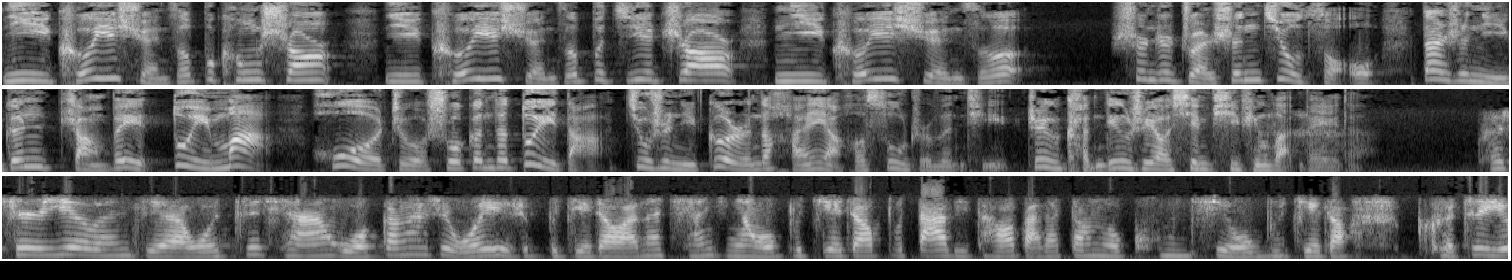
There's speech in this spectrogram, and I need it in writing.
你可以选择不吭声，你可以选择不接招，你可以选择。甚至转身就走，但是你跟长辈对骂，或者说跟他对打，就是你个人的涵养和素质问题。这个肯定是要先批评晚辈的。可是叶文姐，我之前我刚开始我也是不接招啊。那前几年我不接招，不搭理他，我把他当做空气，我不接招。可这以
